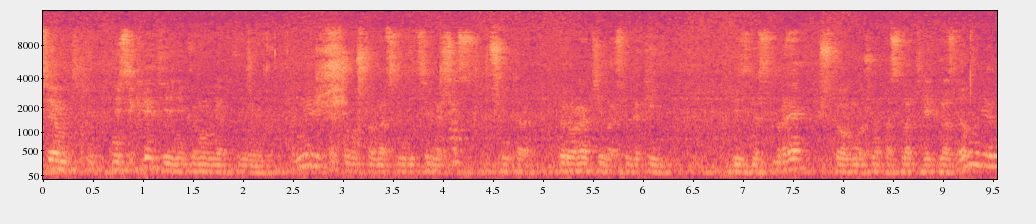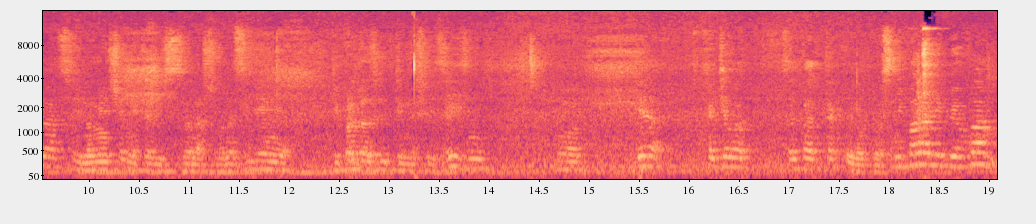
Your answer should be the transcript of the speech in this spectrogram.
всем не секрет, я никому не открою. Америка, потому что у нас медицина сейчас, в общем-то, превратилась в такой бизнес-проект, что можно посмотреть на здоровье нации, на уменьшение количества нашего населения и продолжительность жизни. Вот. Я хотела задать такой вопрос. Не пора ли бы вам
